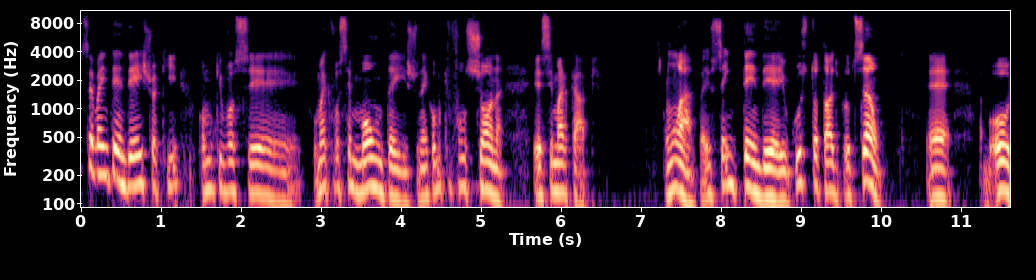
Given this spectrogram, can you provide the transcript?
Você vai entender isso aqui, como que você, como é que você monta isso, né? Como que funciona esse markup. Vamos lá, para você entender aí, o custo total de produção é, ou,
